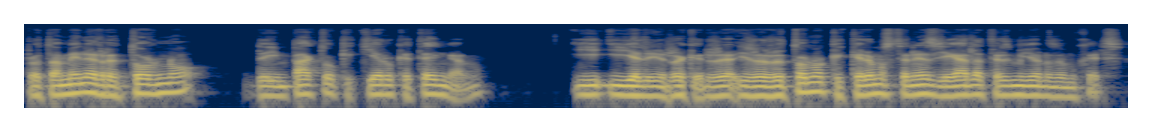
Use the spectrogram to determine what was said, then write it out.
pero también el retorno de impacto que quiero que tenga. Y, y, el, retorno que queremos tener es llegar a 3 millones de mujeres.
